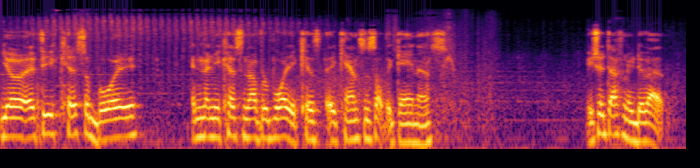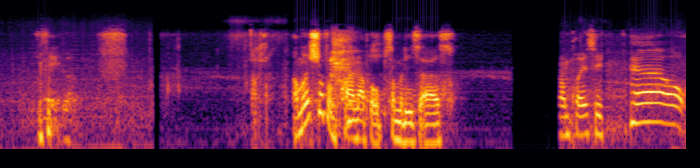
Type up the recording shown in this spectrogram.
Yo, if you kiss a boy, and then you kiss another boy, it kiss it cancels out the gayness. You should definitely do that. I'm gonna shove a pineapple up somebody's ass. On PlayStation. Help!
